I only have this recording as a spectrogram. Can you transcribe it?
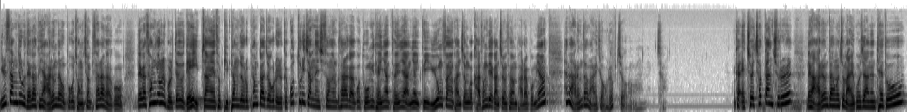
일상적으로 내가 그냥 아름다움을 보고 정신없이 살아가고 내가 성경을 볼 때도 내 입장에서 비평적으로 평가적으로 이렇게 꼬투리 잡는 시선으로 살아가고 도움이 되냐 되냐 아니냐 그 유용성의 관점과 가성비의 관점에서만 바라보면 하면 아름다움을 알기 어렵죠. 그렇죠? 그러니까 애초에 첫 단추를 내가 아름다움을 좀 알고자 하는 태도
